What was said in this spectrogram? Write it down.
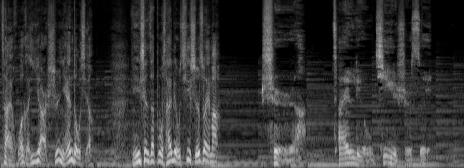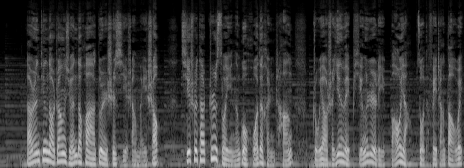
再活个一二十年都行。你现在不才六七十岁吗？是啊。才六七十岁，老人听到张璇的话，顿时喜上眉梢。其实他之所以能够活得很长，主要是因为平日里保养做得非常到位。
